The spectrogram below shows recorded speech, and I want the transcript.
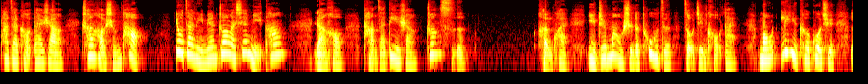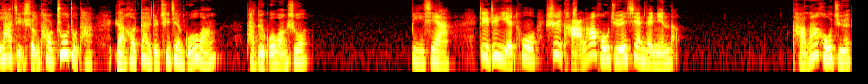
他在口袋上穿好绳套，又在里面装了些米糠。然后躺在地上装死。很快，一只冒失的兔子走进口袋，猫立刻过去拉紧绳套捉住它，然后带着去见国王。他对国王说：“陛下，这只野兔是卡拉侯爵献给您的。卡拉侯爵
